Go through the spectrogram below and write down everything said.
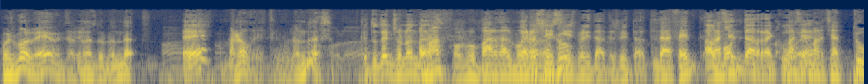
Pues molt bé, ens ha donat un ondes. Eh? Bueno, que tinc un ondes. Que tu tens un Ondas. Home, formo part del món Bueno, de sí, RAC1. sí, és veritat, és veritat. De fet, el món ser, de RAC1, va ser eh? marxat tu.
